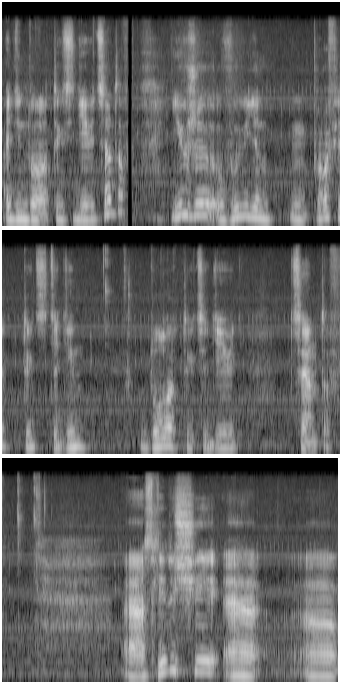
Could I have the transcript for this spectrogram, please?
251 доллар 39 центов. И уже выведен профит 31 доллар 39 центов. Следующий э, э,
